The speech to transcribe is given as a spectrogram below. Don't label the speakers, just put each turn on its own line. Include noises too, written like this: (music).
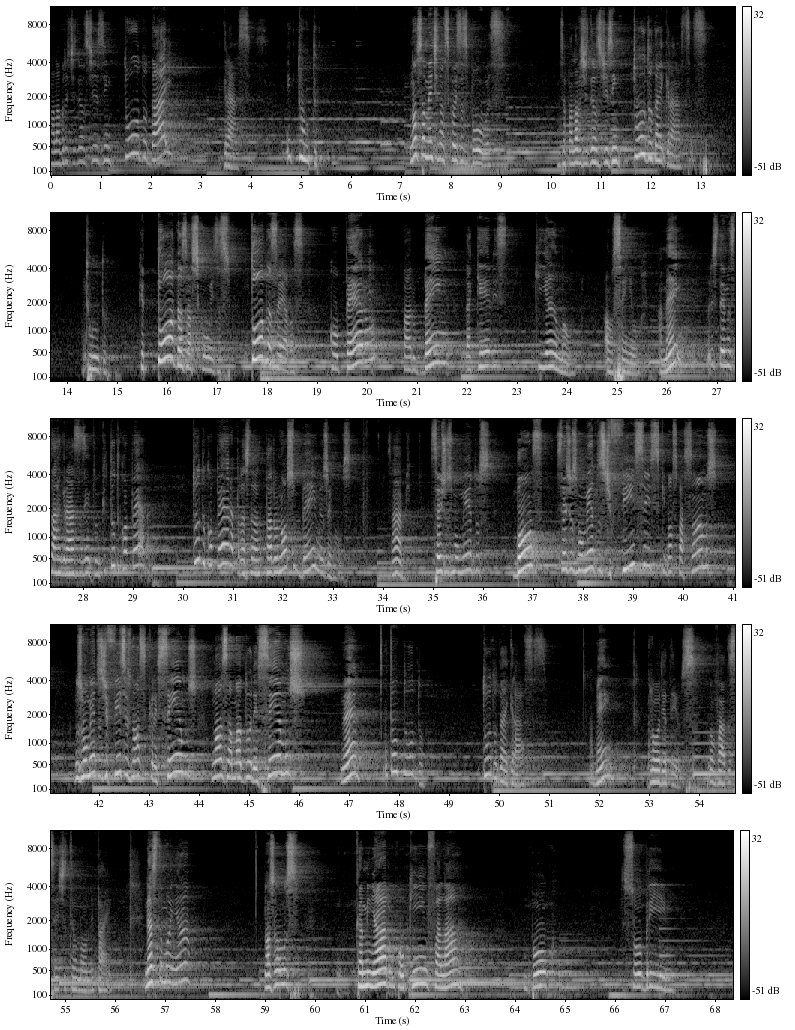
palavra de Deus diz: em tudo dai graças. Em tudo. Não somente nas coisas boas, mas a palavra de Deus diz: em tudo dai graças. Tudo. Porque todas as coisas, todas elas, cooperam para o bem daqueles que amam ao Senhor. Amém? Por isso temos que dar graças em tudo, que tudo coopera. Tudo coopera para, para o nosso bem, meus irmãos. Sabe? Seja os momentos bons, seja os momentos difíceis que nós passamos. Nos momentos difíceis nós crescemos, nós amadurecemos, né? Então tudo, tudo dá graças. Amém? Glória a Deus. Louvado seja o teu nome, Pai. Nesta manhã, nós vamos caminhar um pouquinho, falar um pouco sobre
